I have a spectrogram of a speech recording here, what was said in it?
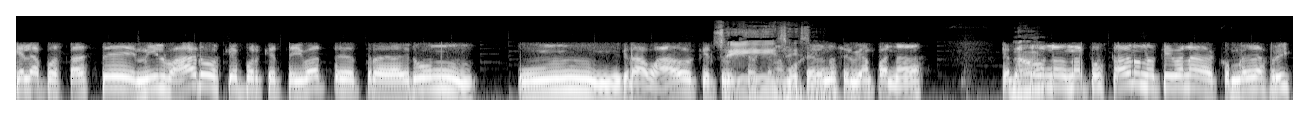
que le apostaste mil varos? Que porque te iba a traer un, un grabado que tú sí, que las mujeres no servían para nada. ¿Qué pasó? ¿No, no apostaron? ¿No te iban a comer de free?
